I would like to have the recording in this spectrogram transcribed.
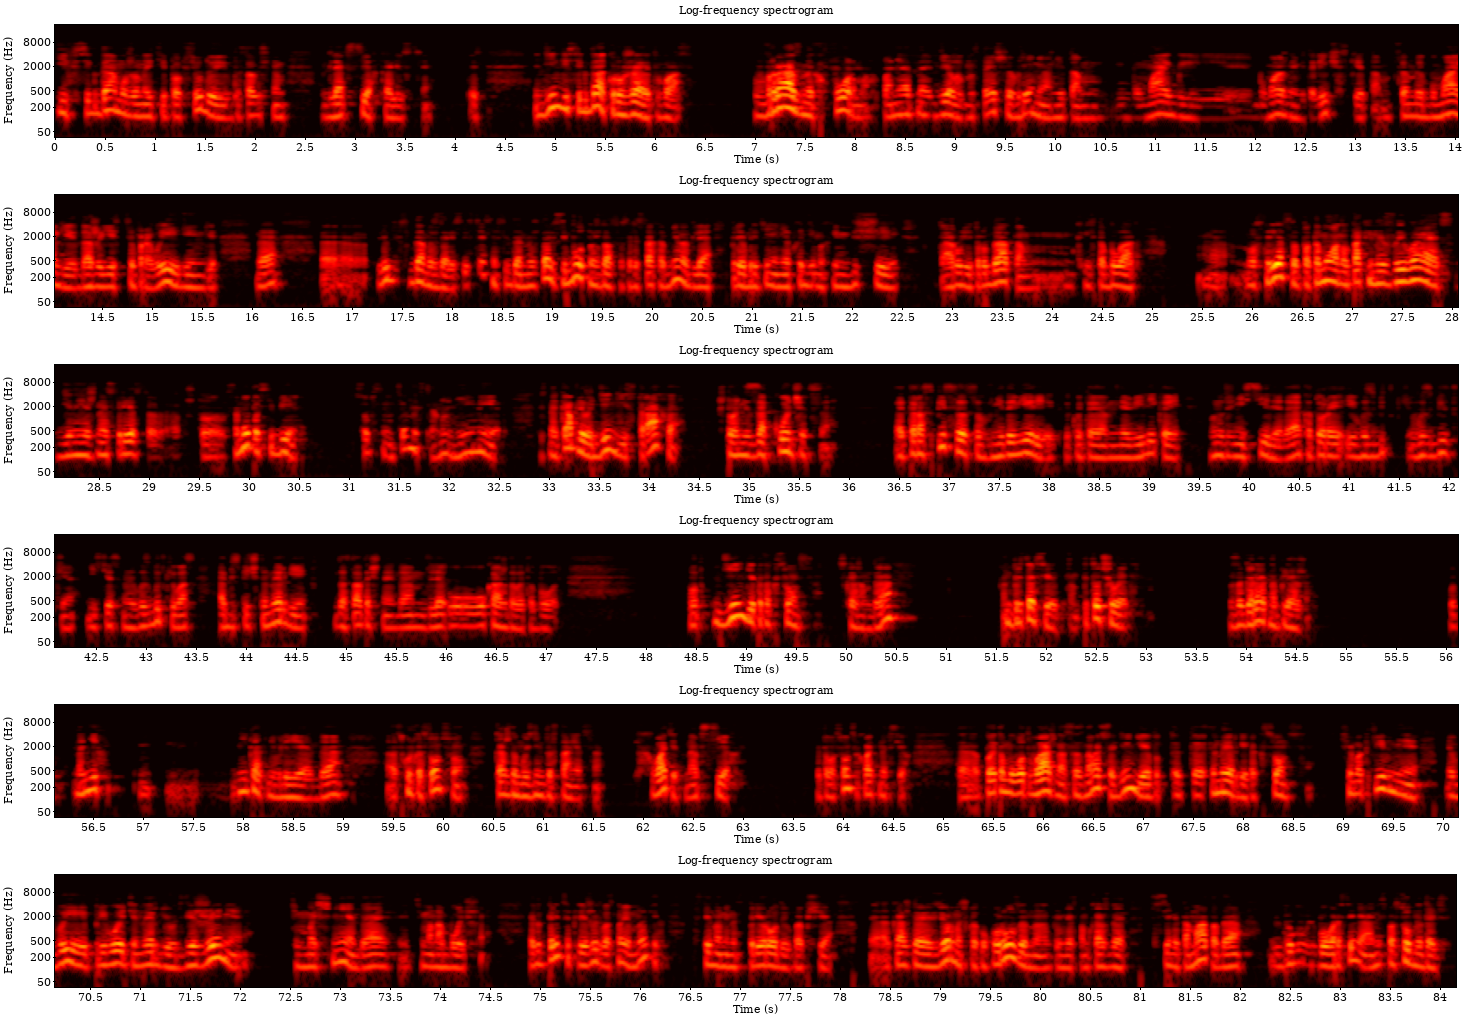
Их всегда можно найти повсюду и в достаточном для всех количестве. То есть деньги всегда окружают вас. В разных формах, понятное дело, в настоящее время они там бумаги, бумажные, металлические, там ценные бумаги, даже есть цифровые деньги, да, э, люди всегда нуждались, естественно, всегда нуждались и будут нуждаться в средствах обмена для приобретения необходимых им вещей орудий труда, там, каких-то благ. Э, но средство, потому оно так и называется, денежное средство, что само по себе собственной ценности оно не имеет. То есть накапливать деньги из страха, что они закончатся, это расписывается в недоверии какой-то великой внутренней силе, да, которая и в избытке, в избытке, естественно, в избытке вас обеспечит энергией достаточной да, для, у, у каждого это будет. Вот деньги это как солнце, скажем, да? Представь себе, там 500 человек загорают на пляже. Вот на них никак не влияет, да, а сколько солнцу каждому из них достанется. Хватит на всех. Этого солнца хватит на всех. Э, поэтому вот важно осознавать, что деньги вот это энергия, как солнце. Чем активнее вы приводите энергию в движение, тем мощнее, да, тем она больше. Этот принцип лежит в основе многих феноменов природы вообще. Э, каждое зернышко кукурузы, например, там каждое семя томата, да, другого любого растения, они способны дать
